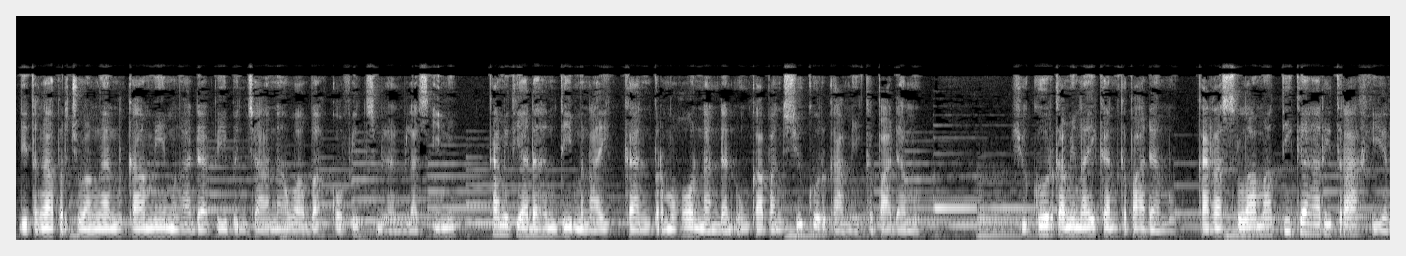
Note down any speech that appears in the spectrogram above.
Di tengah perjuangan kami menghadapi bencana wabah COVID-19 ini, kami tiada henti menaikkan permohonan dan ungkapan syukur kami kepadamu. Syukur kami naikkan kepadamu, karena selama tiga hari terakhir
